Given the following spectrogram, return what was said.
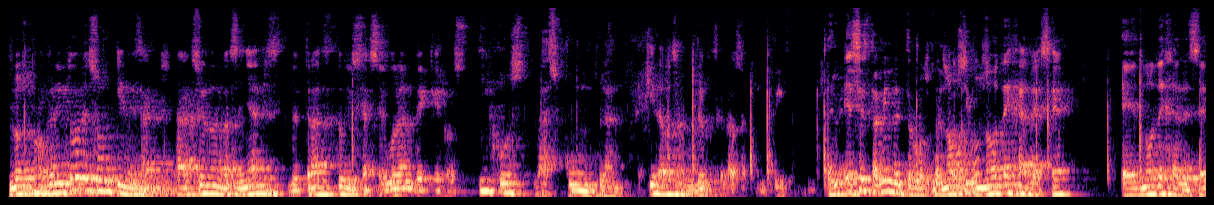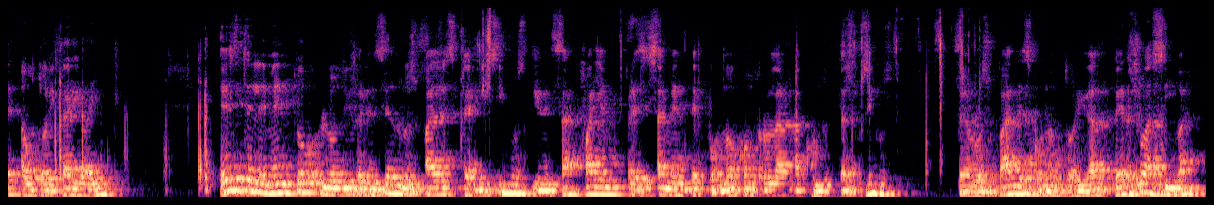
Los progenitores son quienes ac- accionan las señales de tránsito y se aseguran de que los hijos las cumplan. Aquí la vas a cumplir porque la vas a cumplir. Ese es también entre los No, no deja de ser, eh, no deja de ser autoritario ahí. Este elemento los diferencia de los padres permisivos quienes fa- fallan precisamente por no controlar la conducta de sus hijos. Pero los padres con autoridad persuasiva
